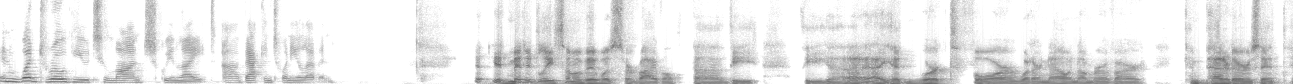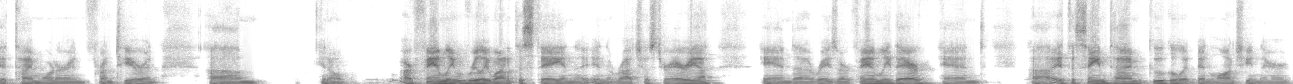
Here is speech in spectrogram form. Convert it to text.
And what drove you to launch Greenlight uh, back in 2011? Admittedly, some of it was survival. Uh, the the uh, I had worked for what are now a number of our competitors at, at Time Warner and Frontier, and um, you know, our family really wanted to stay in the in the Rochester area and uh, raise our family there. And uh, at the same time, Google had been launching their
